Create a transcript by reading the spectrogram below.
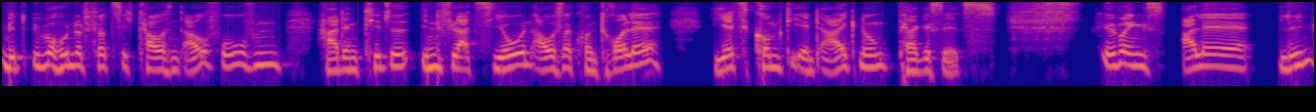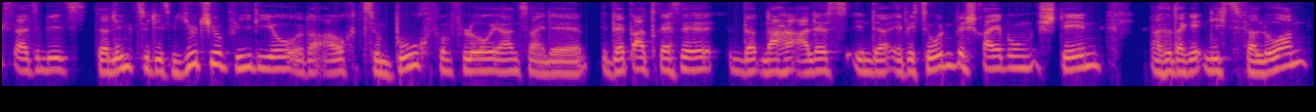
mit über 140.000 Aufrufen, hat den Titel Inflation außer Kontrolle. Jetzt kommt die Enteignung per Gesetz. Übrigens, alle Links, also jetzt der Link zu diesem YouTube-Video oder auch zum Buch von Florian, seine Webadresse wird nachher alles in der Episodenbeschreibung stehen. Also da geht nichts verloren.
